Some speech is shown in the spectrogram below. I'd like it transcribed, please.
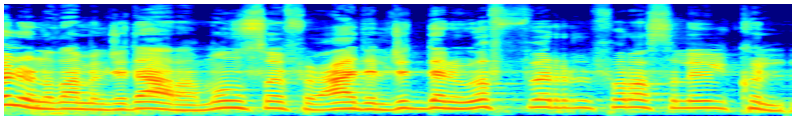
حلو نظام الجدارة منصف وعادل جدا ويوفر الفرص للكل.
